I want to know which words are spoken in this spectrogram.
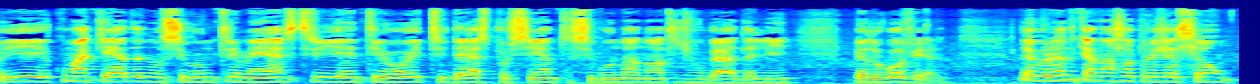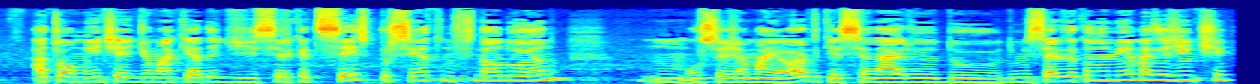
e com uma queda no segundo trimestre entre 8 e 10%, segundo a nota divulgada ali pelo governo. Lembrando que a nossa projeção atualmente é de uma queda de cerca de 6% no final do ano, hum, ou seja, maior do que esse cenário do, do Ministério da Economia, mas a gente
